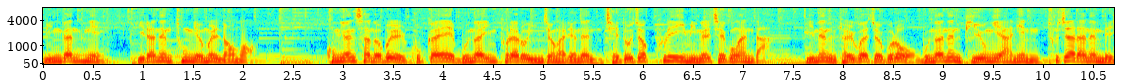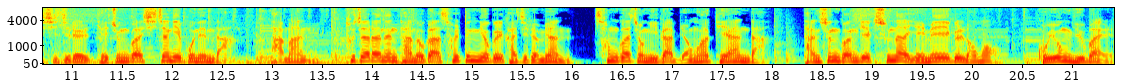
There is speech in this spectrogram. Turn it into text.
민간 흥행이라는 통념을 넘어 공연 산업을 국가의 문화 인프라로 인정하려는 제도적 프레이밍을 제공한다. 이는 결과적으로 문화는 비용이 아닌 투자라는 메시지를 대중과 시장에 보낸다. 다만, 투자라는 단어가 설득력을 가지려면 성과 정의가 명확해야 한다. 단순 관객 수나 예매액을 넘어 고용 유발,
